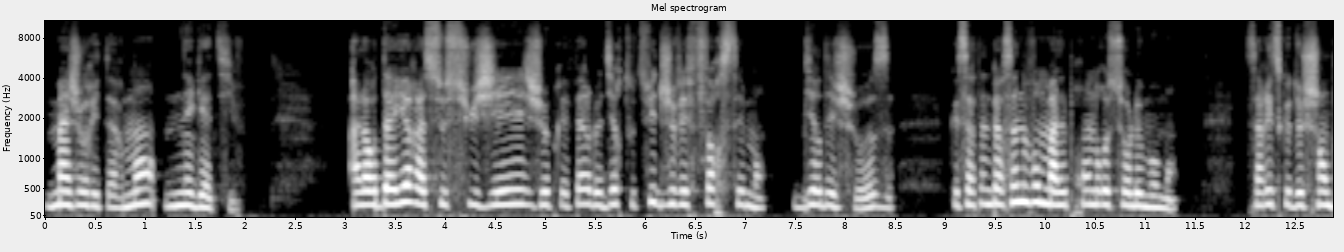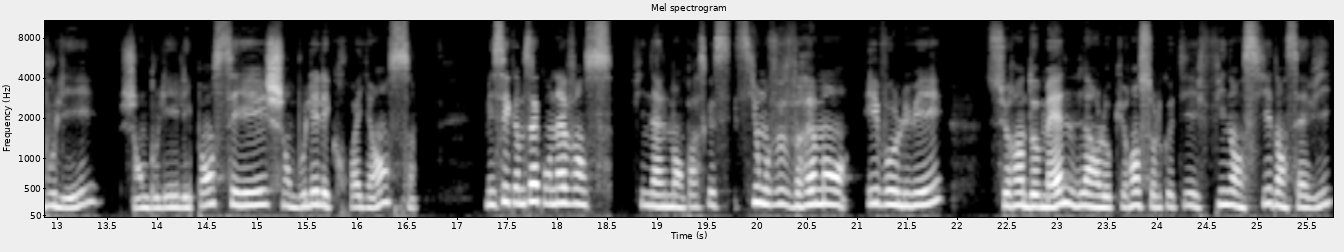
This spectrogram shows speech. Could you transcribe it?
majoritairement négatives. Alors d'ailleurs à ce sujet, je préfère le dire tout de suite, je vais forcément dire des choses que certaines personnes vont mal prendre sur le moment. Ça risque de chambouler, chambouler les pensées, chambouler les croyances, mais c'est comme ça qu'on avance finalement, parce que si on veut vraiment évoluer sur un domaine, là en l'occurrence sur le côté financier dans sa vie,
